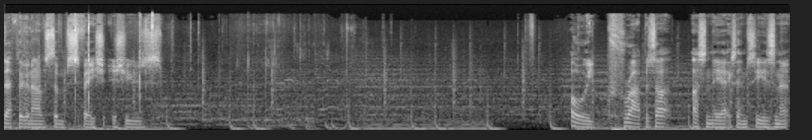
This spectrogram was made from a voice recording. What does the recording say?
Definitely gonna have some space issues. Holy crap, is that... That's an AXMC, isn't it?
